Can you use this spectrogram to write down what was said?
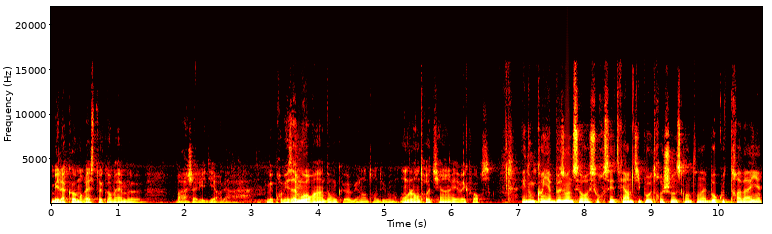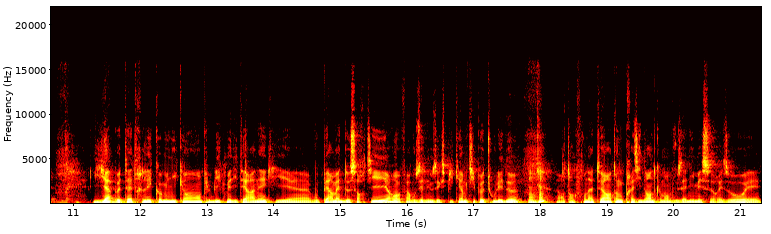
Mais la com reste quand même, euh, bah, j'allais dire, mes premiers amours. Hein, donc, bien entendu, on, on l'entretient et avec force. Et donc, quand il y a besoin de se ressourcer, de faire un petit peu autre chose, quand on a beaucoup de travail, il y a peut-être les communicants publics Méditerranée qui euh, vous permettent de sortir. Enfin, vous allez nous expliquer un petit peu tous les deux, Mhm. en tant que fondateur, en tant que présidente, comment vous animez ce réseau et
